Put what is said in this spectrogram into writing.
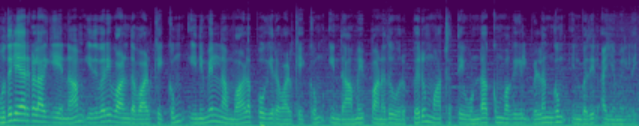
முதலியார்களாகிய நாம் இதுவரை வாழ்ந்த வாழ்க்கைக்கும் இனிமேல் நாம் வாழப்போகிற வாழ்க்கைக்கும் இந்த அமைப்பானது ஒரு பெரும் மாற்றத்தை உண்டாக்கும் வகையில் விளங்கும் என்பதில் ஐயமில்லை.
